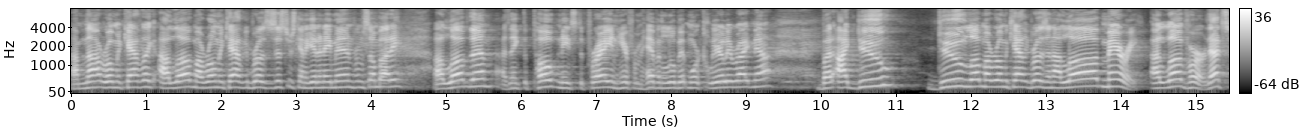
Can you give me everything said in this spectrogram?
I'm not Roman Catholic. I love my Roman Catholic brothers and sisters. Can I get an amen from somebody? I love them. I think the Pope needs to pray and hear from heaven a little bit more clearly right now. But I do, do love my Roman Catholic brothers, and I love Mary. I love her. That's,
